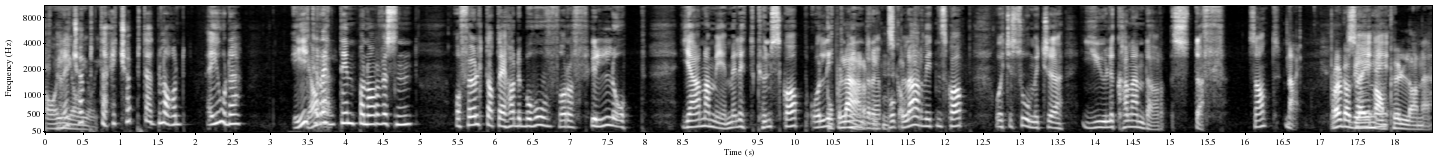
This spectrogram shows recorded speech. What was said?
Oi, jeg, kjøpte, jeg kjøpte et blad. Jeg gjorde det. Jeg gikk Ja rett inn på Narvesen og følte at jeg hadde behov for å fylle opp hjernen med med litt kunnskap og litt mindre Populærvitenskap. og ikke så mye julekalenderstuff. Sant? Nei. Prøv å glemme ampullene.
